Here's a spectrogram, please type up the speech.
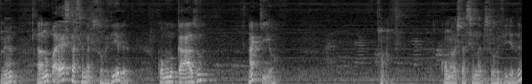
Né? Ela não parece estar sendo absorvida, como no caso aqui. Ó. como ela está sendo absorvida,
